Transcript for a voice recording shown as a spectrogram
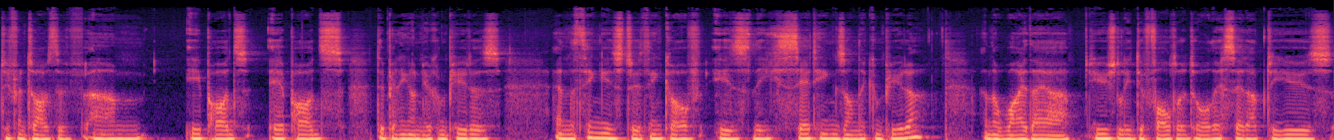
different types of um, earpods, AirPods, depending on your computers. And the thing is to think of is the settings on the computer and the way they are usually defaulted or they're set up to use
